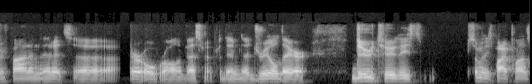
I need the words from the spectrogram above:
are finding that it's a better overall investment for them to drill there due to these some of these pipelines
